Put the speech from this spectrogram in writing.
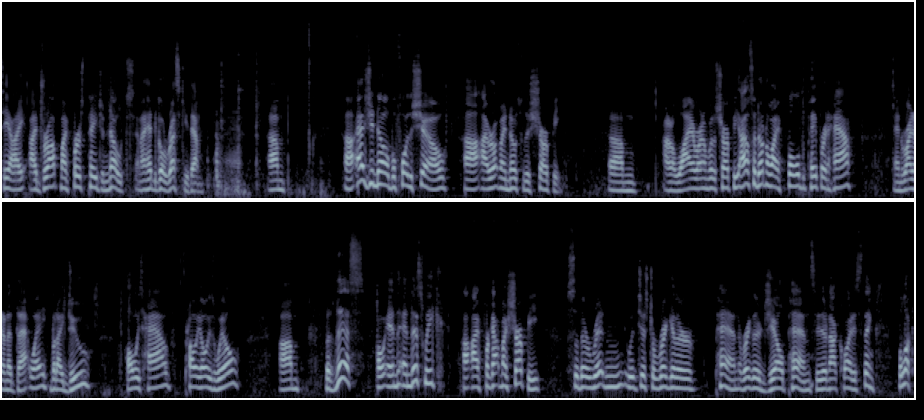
See, I, I dropped my first page of notes and I had to go rescue them. Um, uh, as you know, before the show, uh, I wrote my notes with a Sharpie. Um, I don't know why I write them with a Sharpie. I also don't know why I fold the paper in half and write on it that way, but I do, always have, probably always will. Um, but this, oh, and, and this week uh, I forgot my Sharpie, so they're written with just a regular pen, a regular gel pen. See, they're not quite as thin. But look,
